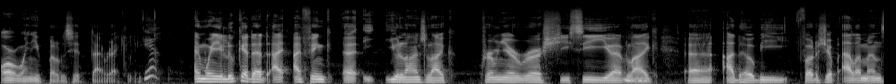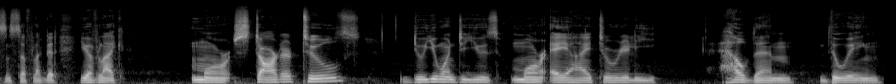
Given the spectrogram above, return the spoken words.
or when you publish it directly. Yeah. And when you look at it, I, I think uh, you launch like Premiere Rush CC, you have mm-hmm. like uh, Adobe Photoshop Elements and stuff like that. You have like more starter tools. Do you want to use more AI to really help them doing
